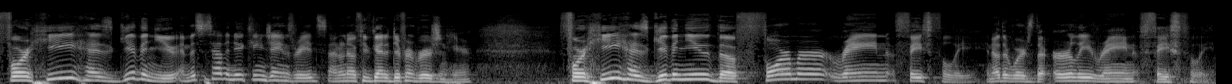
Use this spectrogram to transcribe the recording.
For he has given you, and this is how the New King James reads. I don't know if you've got a different version here. For he has given you the former rain faithfully. In other words, the early rain faithfully.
